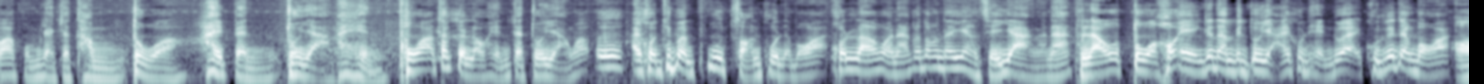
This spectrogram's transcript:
ว่าผมอยากจะทำตัวให้เป็นตัวอย่างให้เห็น เพราะว่าถ้าเกิดเราเห็นแต่ตัวอย่างว่าเออไอคนที่มันพูดสอนคุณนะบอกว่าคนเราอะนะก็ต้องได้อย่างเสียอย่างอะนะแล้วตัวเขาเองก็ดันเป็นตัวอย่างให้คุณเห็นด้วย คุณก็จะบอกว่าอ๋อ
